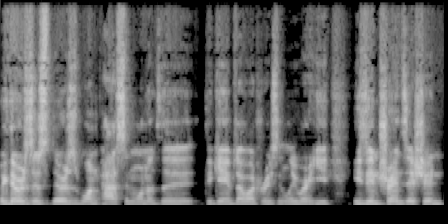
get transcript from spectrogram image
Like there was this, there was one pass in one of the the games I watched recently where he he's in transition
